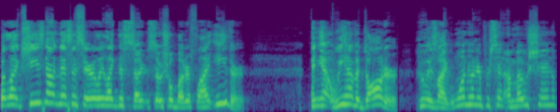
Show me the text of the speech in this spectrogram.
But like she's not necessarily like this so- social butterfly either. And yet we have a daughter who is like 100% emotion,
